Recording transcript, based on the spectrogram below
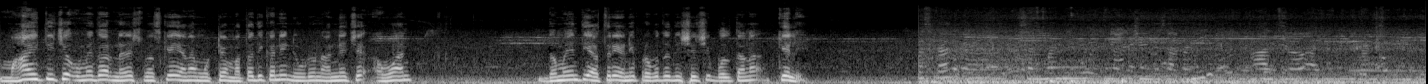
महायुतीचे उमेदवार नरेश मस्के यांना मोठ्या मताधिकाने निवडून आणण्याचे आव्हान दमयंती आचरे यांनी प्रबोधनिशेशी बोलताना केले. नमस्कार साहेबांनी आज आयुर्वेद विधानसभेमध्ये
